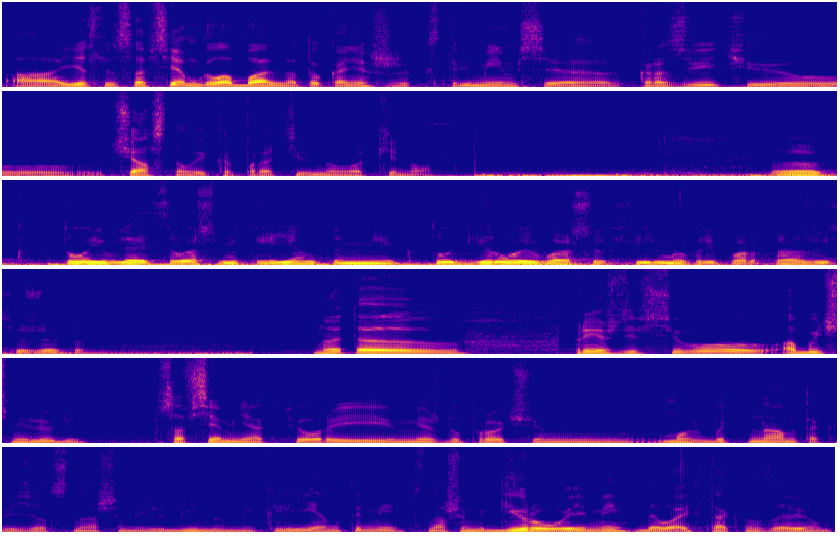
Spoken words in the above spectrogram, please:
а если совсем глобально, то, конечно же, стремимся к развитию частного и корпоративного кино. Кто является вашими клиентами? Кто герои ваших фильмов, репортажей, сюжетов? Но это прежде всего обычные люди, совсем не актеры. И, между прочим, может быть, нам так везет с нашими любимыми клиентами, с нашими героями, давай их так назовем,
